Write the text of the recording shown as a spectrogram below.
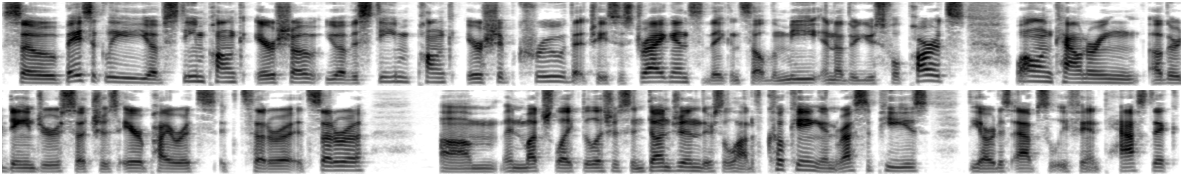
So basically, you have steampunk airship. You have a steampunk airship crew that chases dragons. So they can sell the meat and other useful parts while encountering other dangers such as air pirates, etc., etc. Um, and much like Delicious in Dungeon, there's a lot of cooking and recipes. The art is absolutely fantastic.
